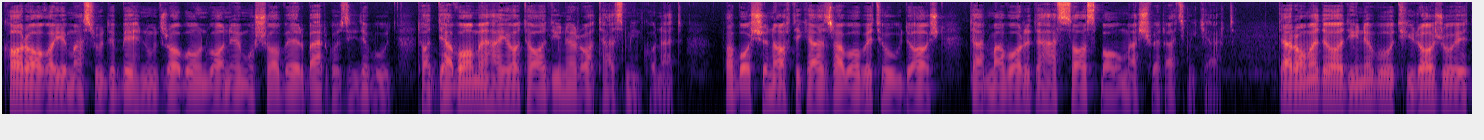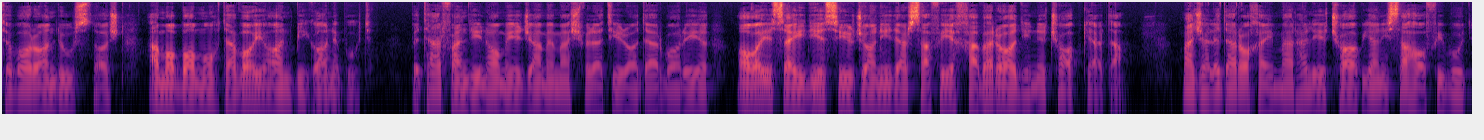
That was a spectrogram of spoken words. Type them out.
کار آقای مسعود بهنود را به عنوان مشاور برگزیده بود تا دوام حیات آدینه را تضمین کند و با شناختی که از روابط او داشت در موارد حساس با او مشورت می کرد. درآمد آدینه و تیراژ و اعتبار آن دوست داشت اما با محتوای آن بیگانه بود به ترفندی نامه جمع مشورتی را درباره آقای سعیدی سیرجانی در صفحه خبر آدینه چاپ کردم. مجله در آخرین مرحله چاپ یعنی صحافی بود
